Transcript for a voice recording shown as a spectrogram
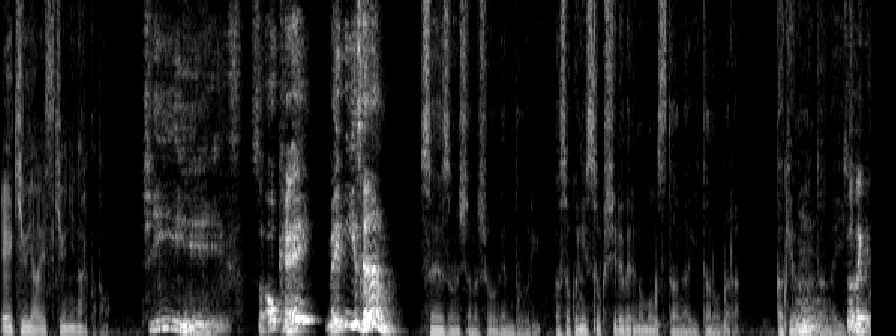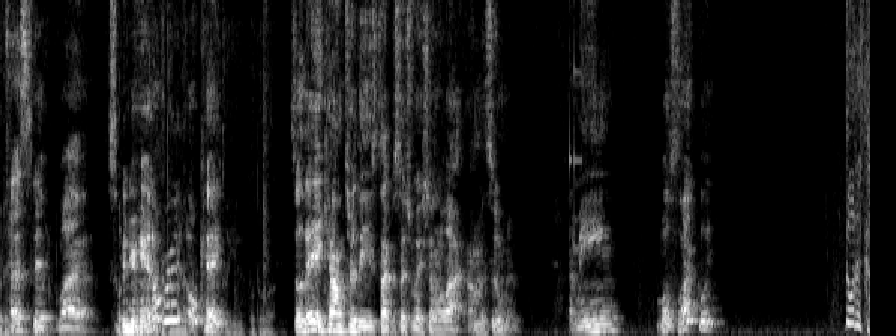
A 級や S 級になることも Jeez. So okay, maybe he's him. 生存者の証言通りあそこに即死レベルのモンスターがいたのなら下級のハンターが生き So they 残 can れる test it by そ putting れ your hand over it. と Okay. いうことは So they encounter these type of situations a lot. I'm assuming. I mean, most likely. どうですか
